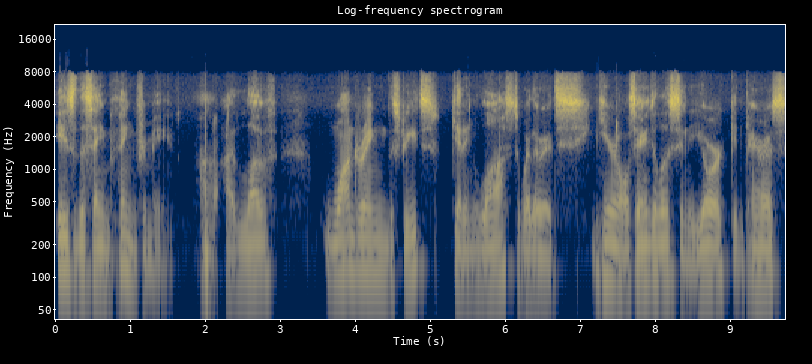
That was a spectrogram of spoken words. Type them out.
is the same thing for me. Uh, I love wandering the streets, getting lost, whether it's here in Los Angeles, in New York, in Paris,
